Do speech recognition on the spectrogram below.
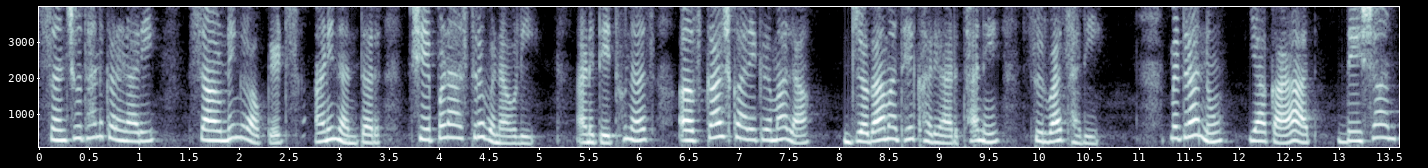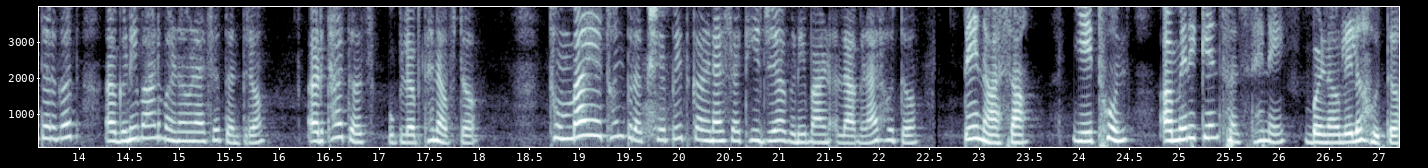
संशोधन करणारी साऊंडिंग रॉकेट्स आणि नंतर क्षेपणास्त्र बनवली. आणि तेथूनच अवकाश कार्यक्रमाला जगामध्ये खऱ्या अर्थाने सुरुवात झाली. मित्रांनो या काळात देशांतर्गत अग्निबाण बनवण्याचं तंत्र अर्थातच उपलब्ध नव्हतं. थुंबा येथून प्रक्षेपित करण्यासाठी जे अग्निबाण लागणार होतं ते नासा येथून अमेरिकन संस्थेने बनवलेलं होतं.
